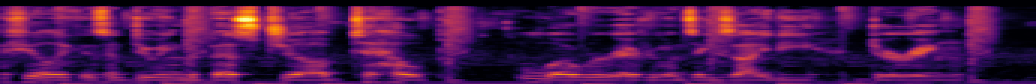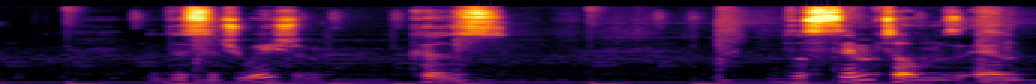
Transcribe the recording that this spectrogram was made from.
I feel like isn't doing the best job to help lower everyone's anxiety during this situation cuz the symptoms and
